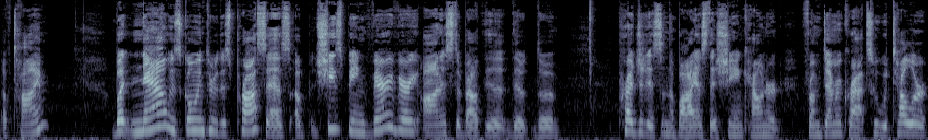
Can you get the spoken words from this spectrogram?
of time. but now is going through this process of she's being very very honest about the the, the prejudice and the bias that she encountered from Democrats who would tell her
